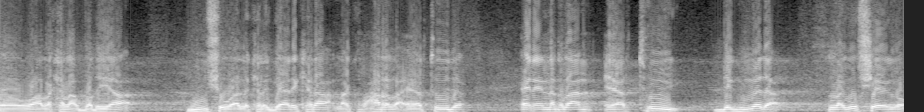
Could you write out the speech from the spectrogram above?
oo waa la kala badiyaa. Guusha waa la kala gaari karaa laakiin waxaan rabaa ciyaartooyda inay noqdaan ciyaartooy degmada lagu sheego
